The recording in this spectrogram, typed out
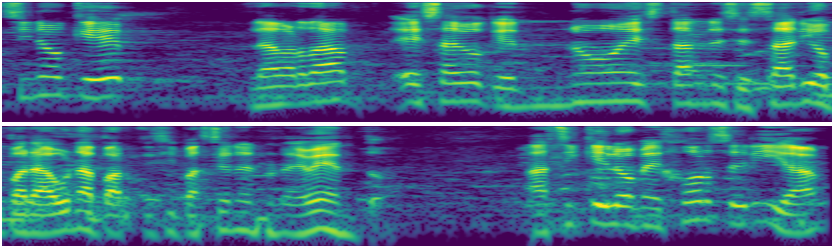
sino que la verdad es algo que no es tan necesario para una participación en un evento. Así que lo mejor sería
